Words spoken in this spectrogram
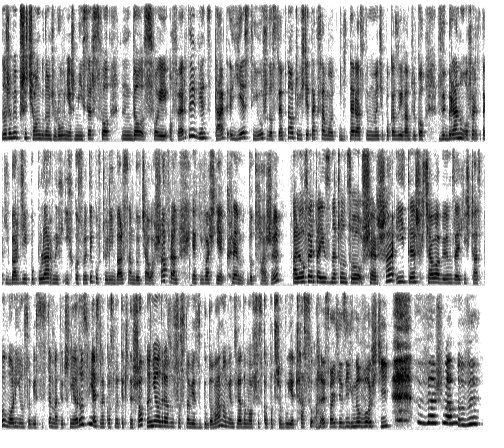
no żeby przyciągnąć również ministerstwo mm, do swojej oferty, więc tak, jest już dostępna. Oczywiście tak samo teraz w tym momencie pokazuję Wam tylko wybraną ofertę takich bardziej popularnych ich kosmetyków, czyli balsam do ciała szafran, jak i właśnie krem do twarzy ale oferta jest znacząco szersza i też chciałabym za jakiś czas powoli ją sobie systematycznie rozwijać na kosmetyczny shop. No nie od razu Sosnowiec zbudowano, więc wiadomo, wszystko potrzebuje czasu, ale słuchajcie, z ich nowości weszłam w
